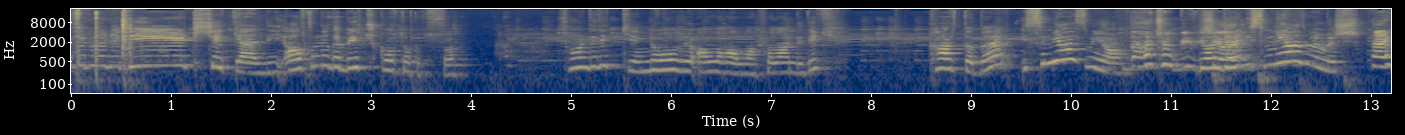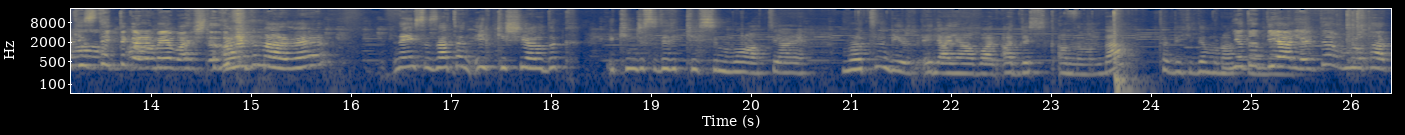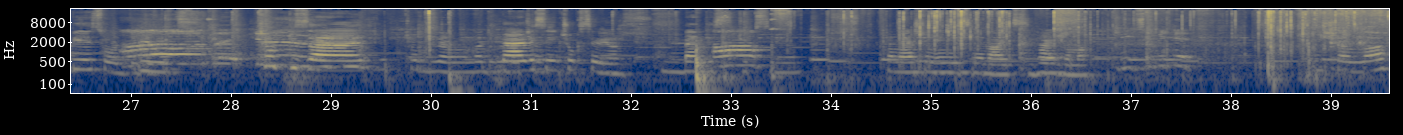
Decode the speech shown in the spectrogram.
Bize böyle bir çiçek geldi. Altında da bir çikolata kutusu. Sonra dedik ki ne oluyor Allah Allah falan dedik. Kartta da isim yazmıyor. Daha çok bir şey Gönderen oldu. ismini yazmamış. Herkesi tek tek aramaya başladık. Aradı Merve. Neyse zaten ilk kişiyi aradık. İkincisi dedik kesin Murat yani. Murat'ın bir eli ayağı var adres anlamında. Tabii ki de Murat. Ya da diğerleri de Murat abiye sorduk. Evet. Çok güzel. Merve seni çok seviyoruz. Ben de sizi çok seviyorum. Sen her şeyin en iyisine layıksın her zaman. İnşallah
